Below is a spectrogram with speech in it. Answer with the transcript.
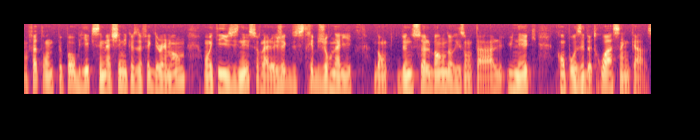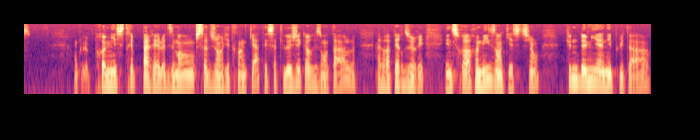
En fait, on ne peut pas oublier que ces machines écosophiques de Raymond ont été usinées sur la logique du strip journalier, donc d'une seule bande horizontale, unique, composée de 3 à 5 cases. Donc, le premier strip paraît le dimanche 7 janvier 34 et cette logique horizontale va perdurer et ne sera remise en question qu'une demi-année plus tard,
